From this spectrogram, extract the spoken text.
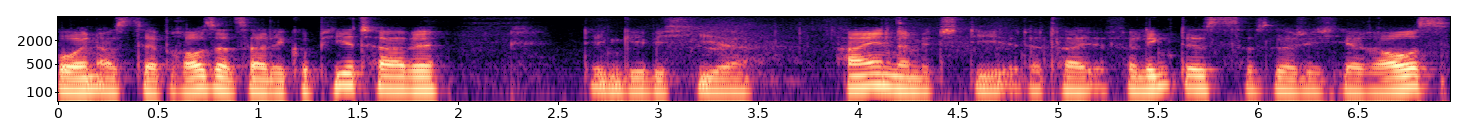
vorhin aus der Browserzeile kopiert habe. Den gebe ich hier ein, damit die Datei verlinkt ist. Das lösche ich hier raus.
